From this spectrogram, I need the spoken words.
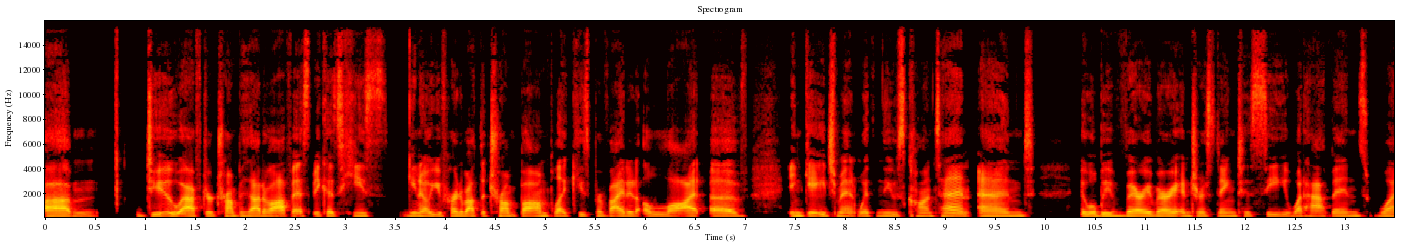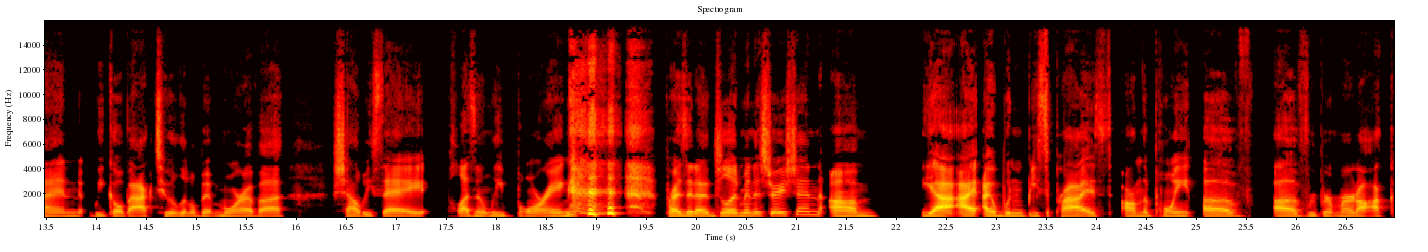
um, do after Trump is out of office because he's, you know, you've heard about the Trump bump. Like he's provided a lot of engagement with news content. And it will be very, very interesting to see what happens when we go back to a little bit more of a, shall we say, pleasantly boring presidential administration. Um, yeah, I, I wouldn't be surprised on the point of of Rupert Murdoch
